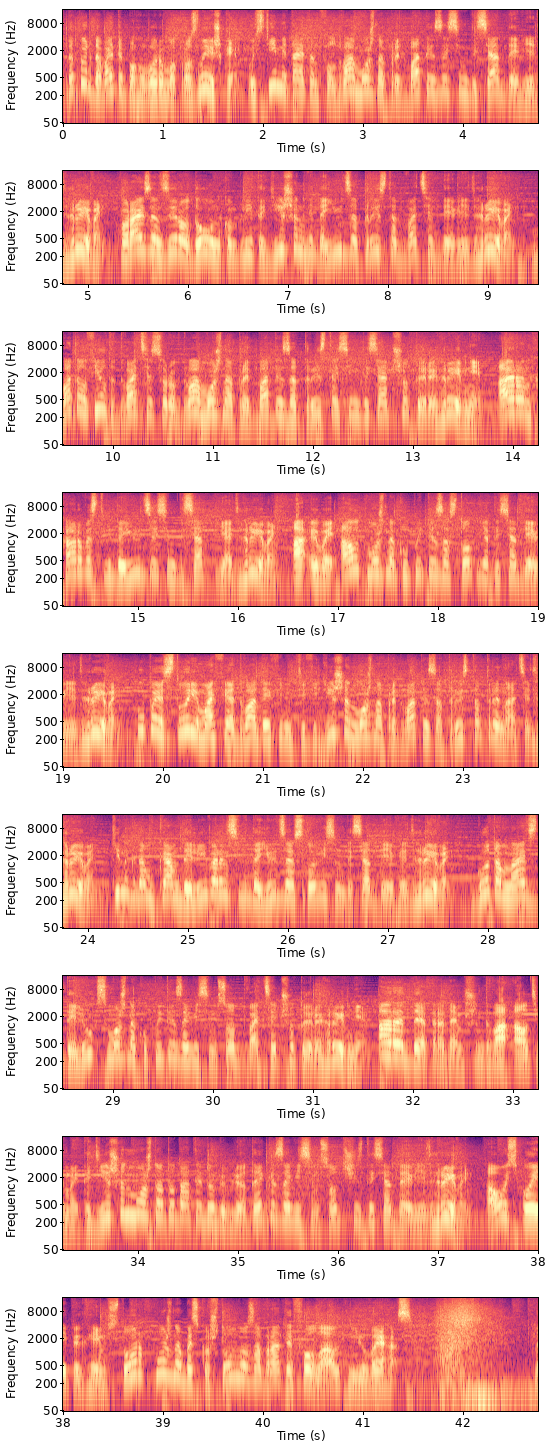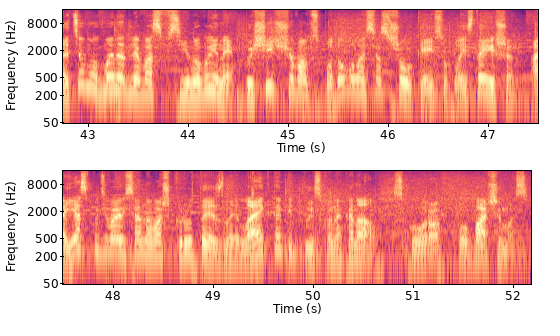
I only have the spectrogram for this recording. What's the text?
Тепер давайте поговоримо про знижки. У Steam Titanfall 2 можна придбати за 79 гривень. Horizon Zero Dawn Complete Edition віддають за 329 гривень. Battlefield 2042 можна придбати за 374 гривні. Iron Harvest віддають за 75 гривень. А A Way Out можна купити за 159 гривень. У PS Store Mafia 2 Definitive Edition можна придбати за 313 гривень. Kingdom Come Deliverance віддають за 189 гривень. Gotham Knights Deluxe можна купити за 824 гривні. А Red Dead Redemption 2 Ultimate Edition можна додати до бібліотеки за 869 гривень. А ось у Epic Games Store можна безкоштовно забрати Fallout New Vegas. На цьому в мене для вас всі новини. Пишіть, що вам сподобалося з шоукейсу PlayStation. А я сподіваюся на ваш крутезний лайк та підписку на канал. Скоро побачимось!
